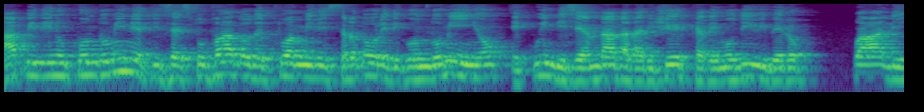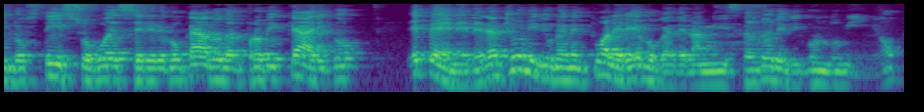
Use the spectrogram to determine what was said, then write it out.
Abiti in un condominio e ti sei stufato del tuo amministratore di condominio e quindi sei andata alla ricerca dei motivi per i quali lo stesso può essere revocato dal proprio incarico? Ebbene, le ragioni di un'eventuale revoca dell'amministratore di condominio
